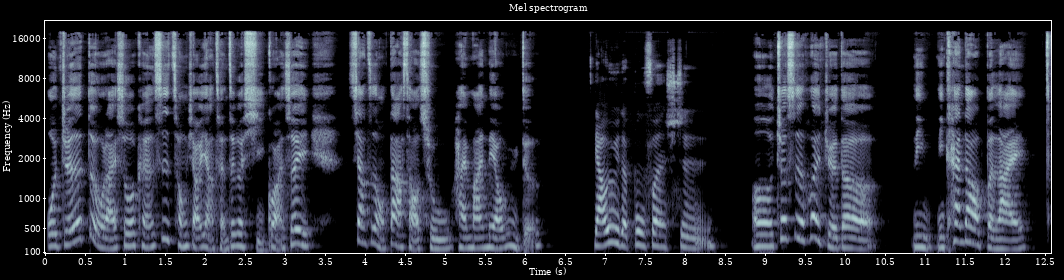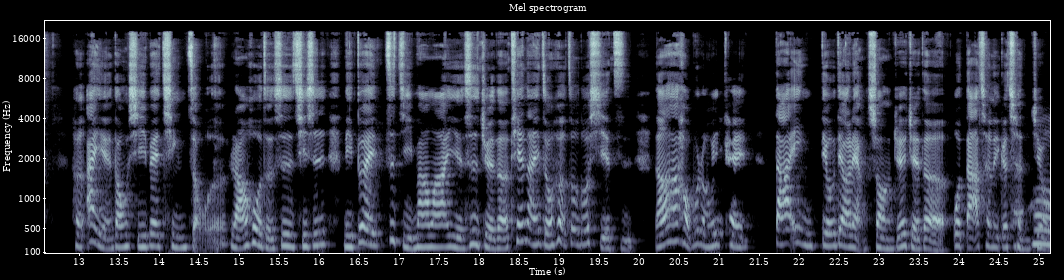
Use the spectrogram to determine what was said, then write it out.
我觉得对我来说，可能是从小养成这个习惯，所以像这种大扫除还蛮疗愈的。疗愈的部分是，呃，就是会觉得你你看到本来很碍眼的东西被清走了，然后或者是其实你对自己妈妈也是觉得，天哪，你怎么会有这么多鞋子？然后她好不容易可以。答应丢掉两双，就会觉得我达成了一个成就。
